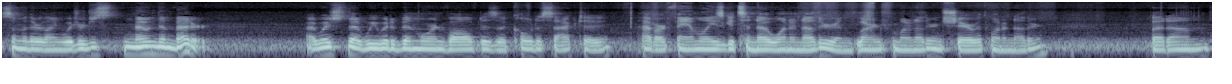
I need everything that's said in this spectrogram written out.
some of their language or just known them better. I wish that we would have been more involved as a cul-de-sac to have our families get to know one another and learn from one another and share with one another. But um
